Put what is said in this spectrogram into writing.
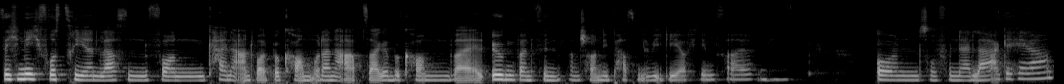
sich nicht frustrieren lassen von keine Antwort bekommen oder eine Absage bekommen, weil irgendwann findet man schon die passende WG auf jeden Fall. Und so von der Lage her,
